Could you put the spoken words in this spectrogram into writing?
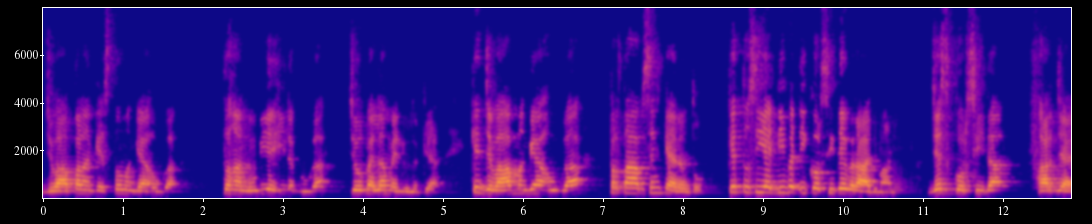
ਜਵਾਬ ਭਲਾ ਕਿਸ ਤੋਂ ਮੰਗਿਆ ਹੋਊਗਾ? ਤੁਹਾਨੂੰ ਵੀ ਇਹੀ ਲੱਗੂਗਾ, ਜੋ ਪਹਿਲਾਂ ਮੈਨੂੰ ਲੱਗਿਆ, ਕਿ ਜਵਾਬ ਮੰਗਿਆ ਹੋਊਗਾ ਪ੍ਰਤਾਪ ਸਿੰਘ ਕੈਰੋਂ ਤੋਂ, ਕਿ ਤੁਸੀਂ ਐਡੀ ਵੱਡੀ ਕੁਰਸੀ ਤੇ ਵਿਰਾਜਮਾਨ ਹੋ, ਜਿਸ ਕੁਰਸੀ ਦਾ ਫਰਜ਼ ਹੈ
